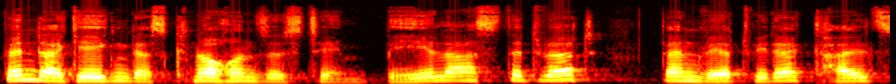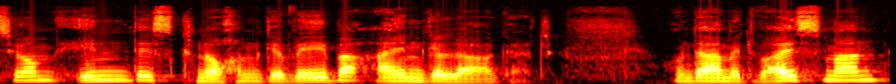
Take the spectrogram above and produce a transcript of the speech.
Wenn dagegen das Knochensystem belastet wird, dann wird wieder Kalzium in das Knochengewebe eingelagert. Und damit weiß man,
